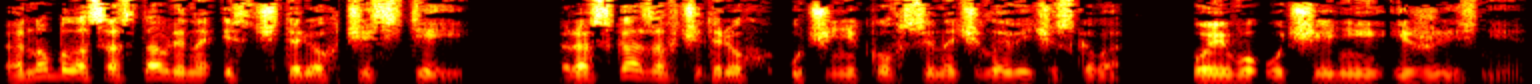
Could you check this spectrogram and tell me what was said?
оно было составлено из четырех частей, рассказов четырех учеников Сына Человеческого о его учении и жизни.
